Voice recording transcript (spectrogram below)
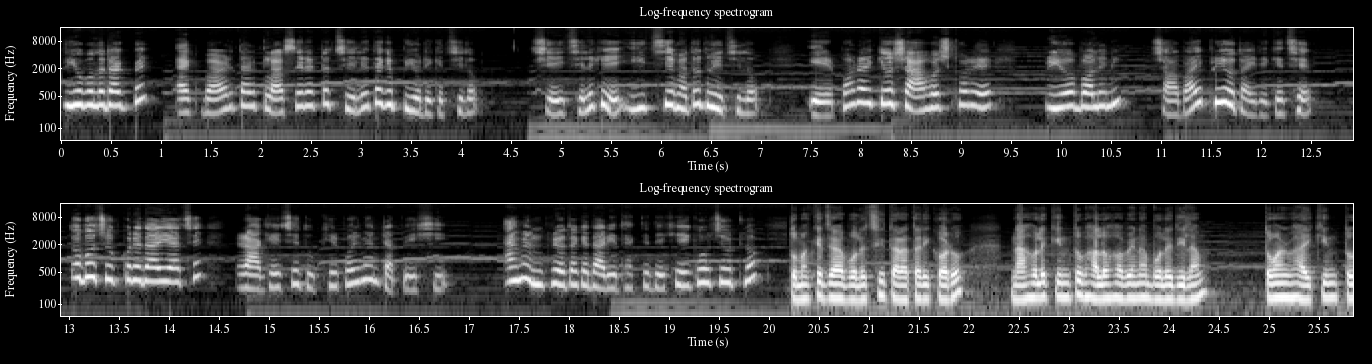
প্রিয় বলে ডাকবে? একবার তার ক্লাসের একটা ছেলে তাকে প্রিয় ডেকেছিল। সেই ছেলেকে ইচ্ছে মতো ধুয়েছিল। এরপর আর কেউ সাহস করে প্রিয় বলেনি, সবাই প্রিয় তাই রেখেছে তবু চুপ করে দাঁড়িয়ে আছে। রাগের চেয়ে দুঃখের পরিমাণটা বেশি। এমন প্রিয়তাকে দাঁড়িয়ে থাকতে দেখে গর্জে উঠল তোমাকে যা বলেছি তাড়াতাড়ি করো না হলে কিন্তু ভালো হবে না বলে দিলাম। তোমার ভাই কিন্তু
